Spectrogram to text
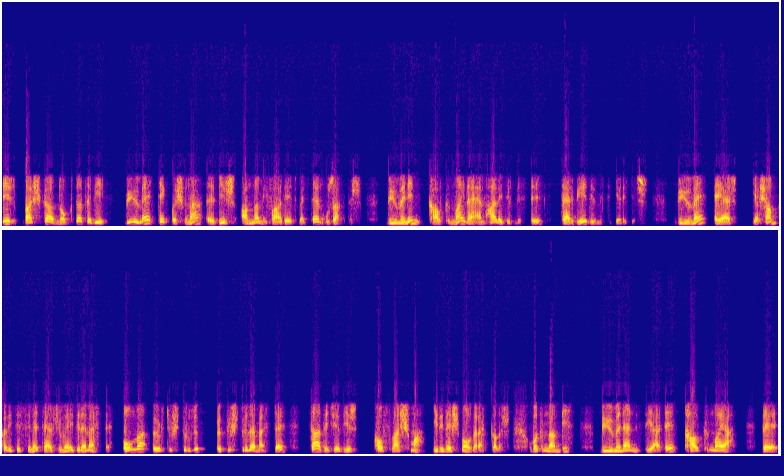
Bir başka nokta tabii büyüme tek başına e, bir anlam ifade etmekten uzaktır. Büyümenin kalkınmayla hemhal edilmesi, terbiye edilmesi gerekir. Büyüme eğer yaşam kalitesine tercüme edilemezse, onunla örtüştürülüp öpüştürülemezse sadece bir koflaşma, irileşme olarak kalır. O bakımdan biz büyümeden ziyade kalkınmaya ve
